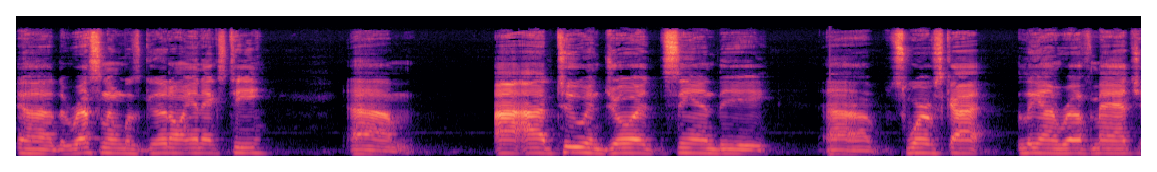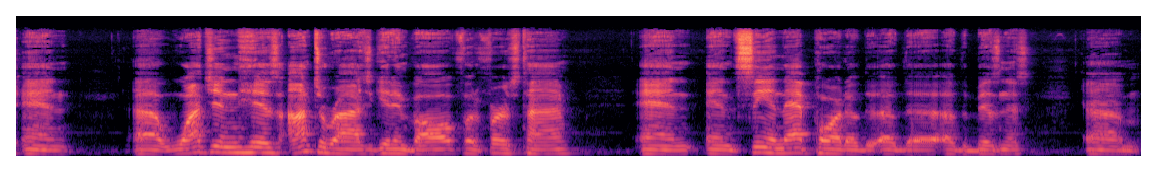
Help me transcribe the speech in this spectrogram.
Uh, the wrestling was good on NXT. Um, I, I, too enjoyed seeing the uh, Swerve Scott Leon Ruff match, and uh, watching his entourage get involved for the first time, and and seeing that part of the of the of the business, um,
